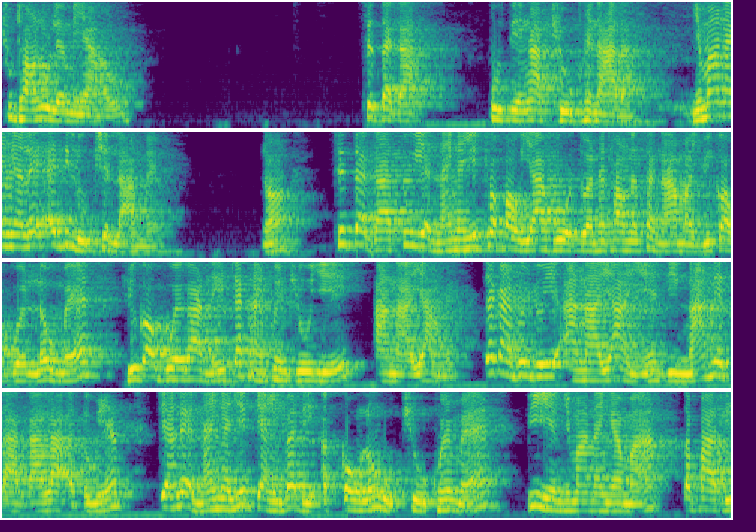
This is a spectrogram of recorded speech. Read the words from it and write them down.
ထူထောင်လို့လည်းမရဘူးစစ်တပ်ကပူတင်ကဖြိုခွင်းထားတာမြန်မာနိုင်ငံလည်းအဲ့ဒီလိုဖြစ်လာမယ် နော်စစ်တပ်ကသူ့ရဲ့နိုင်ငံရေးထွက်ပေါက်ရဖို့အတွက်2025မှာရွေးကောက်ပွဲလုပ်မယ်ရွေးကောက်ပွဲကနေကြက်ခံဖွံ့ဖြိုးရေးအာဏာရမယ်ကြက်ခံဖွံ့ဖြိုးရေးအာဏာရရင်ဒီ9နှစ်တာကာလအတွင်းကျန်တဲ့နိုင်ငံရေးပြိုင်ဘက်တွေအကုန်လုံးကိုဖြိုခွင်းမယ်ပြီးရင်မြန်မာနိုင်ငံမှာတပါတီ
